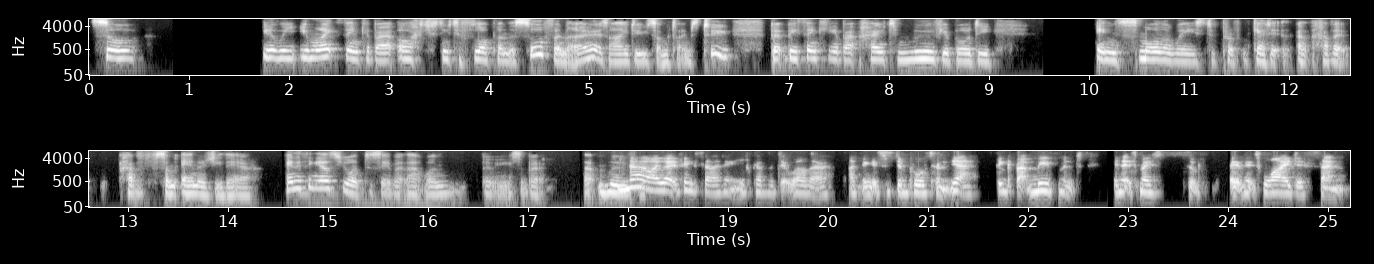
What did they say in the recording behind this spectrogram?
so, you know, we you might think about, oh, I just need to flop on the sofa now, as I do sometimes too, but be thinking about how to move your body in smaller ways to get it uh, have it have some energy there. Anything else you want to say about that one louise about that movement? No i don't think so. I think you've covered it well there. I think it's just important. Yeah think about movement in its most sort of, in its widest sense.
